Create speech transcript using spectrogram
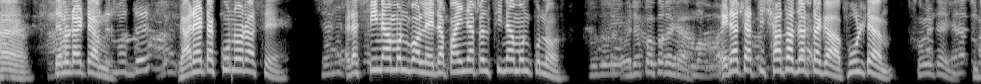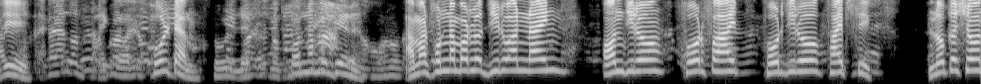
হ্যাঁ তেনোটা আইটেম গাড়ি একটা কুনোর আছে। এটা সিনামন বলে এটা পাইনাপেল সিনামন কোন ওইটা কত টাকা? এটা চাচ্ছি সাত হাজার টাকা ফুল টাইম জি। ফুল টাইম ফোন নাম্বার দিয়ে দেন। আমার ফোন নাম্বার হলো zero one nine one zero four five four zero five six. Location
